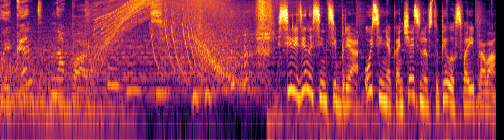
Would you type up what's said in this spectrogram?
Уикенд на пару. Середина сентября. Осень окончательно вступила в свои права.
